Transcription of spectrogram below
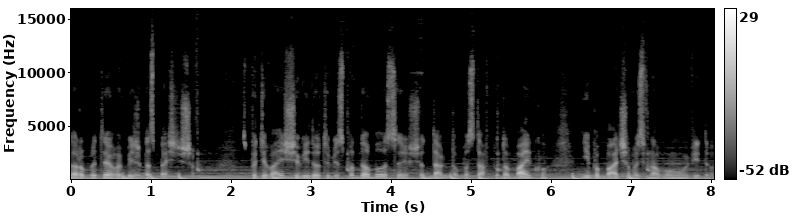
та робити його більш безпечнішим. Сподіваюсь, що відео тобі сподобалося. Якщо так, то постав подобайку і побачимось в новому відео.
